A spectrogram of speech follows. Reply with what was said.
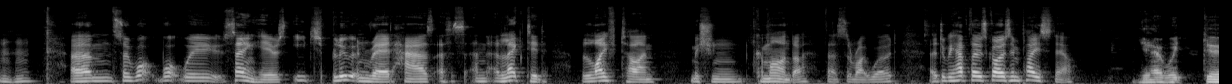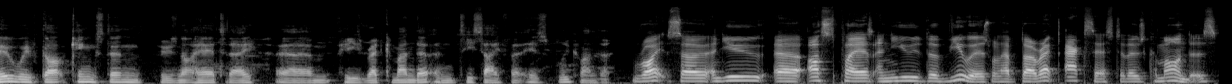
hmm Um, so what what we're saying here is each blue and red has a an elected lifetime mission commander, if that's the right word. Uh, do we have those guys in place now? Yeah, we do. We've got Kingston, who's not here today. Um, he's red commander, and T Cipher is blue commander. Right. So, and you, uh, us players, and you, the viewers, will have direct access to those commanders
